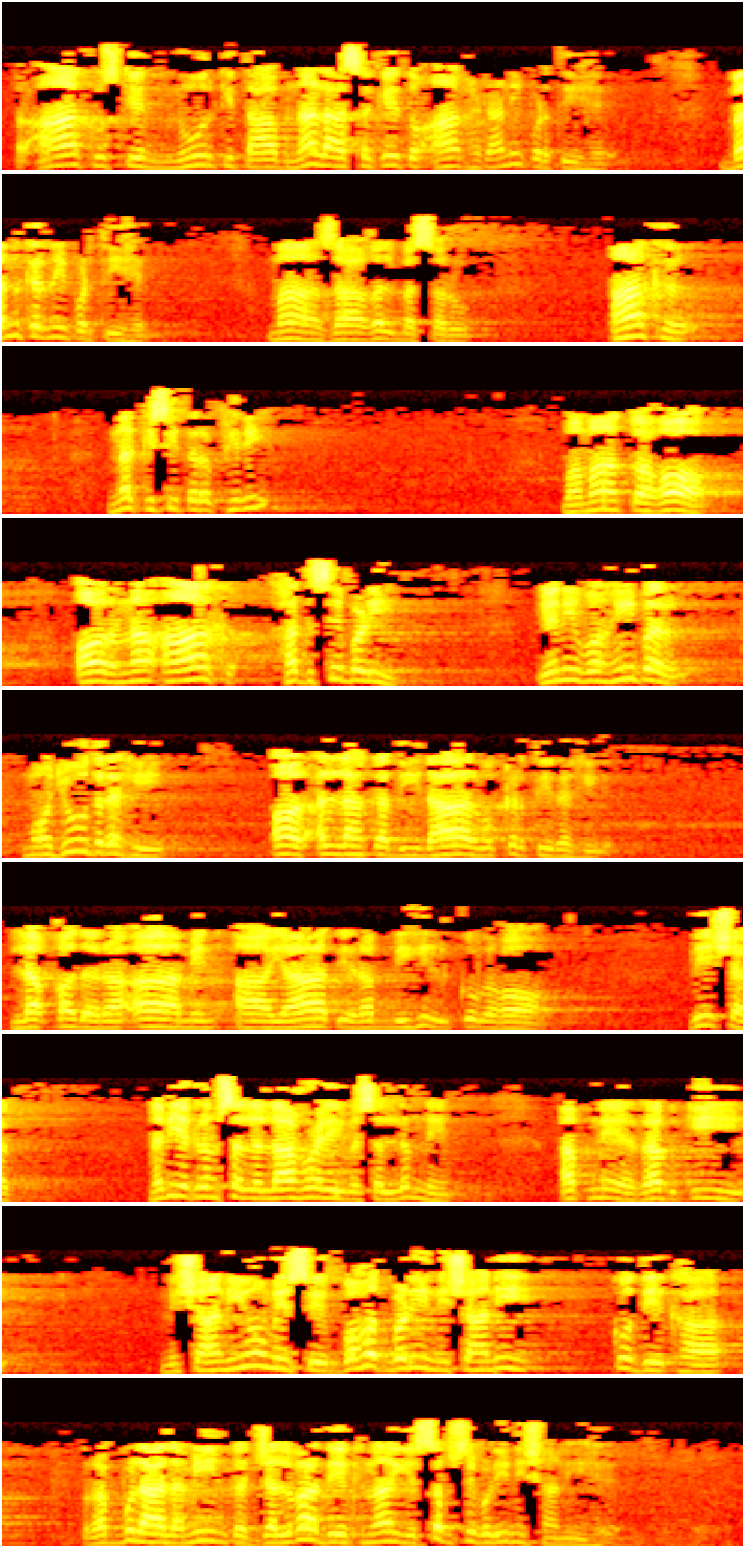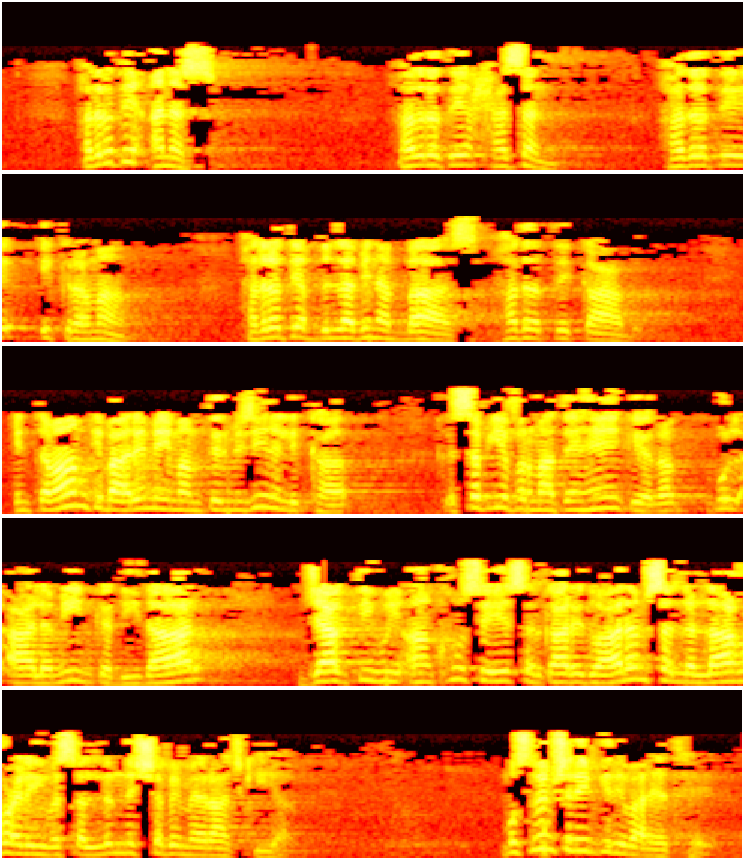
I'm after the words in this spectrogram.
اور آنکھ اس کے نور کتاب نہ لا سکے تو آنکھ ہٹانی پڑتی ہے، بند کرنی پڑتی ہے۔ ماں زاغل بسرو آنکھ نہ کسی طرف پھری۔ مما تو اور نہ آنکھ حد سے بڑی یعنی وہیں پر موجود رہی اور اللہ کا دیدار وہ کرتی رہی۔ لقد را من آیات ربی بے شک نبی اکرم صلی اللہ علیہ وسلم نے اپنے رب کی نشانیوں میں سے بہت بڑی نشانی کو دیکھا، رب العالمین کا جلوہ دیکھنا یہ سب سے بڑی نشانی ہے۔ حضرت انس، حضرت حسن، حضرت اکرما حضرت عبداللہ بن عباس، حضرت کاب ان تمام کے بارے میں امام ترمیزی نے لکھا کہ سب یہ فرماتے ہیں کہ رب العالمین کا دیدار جاگتی ہوئی آنکھوں سے سرکار دو عالم صلی اللہ علیہ وسلم نے شب معراج کیا۔ مسلم شریف کی روایت ہے۔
